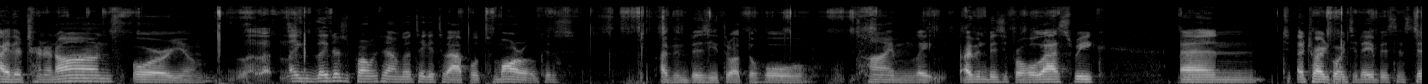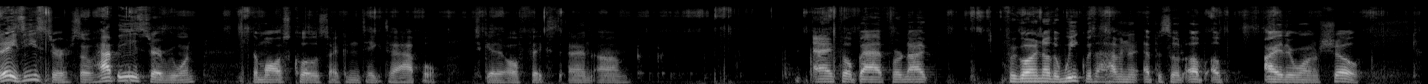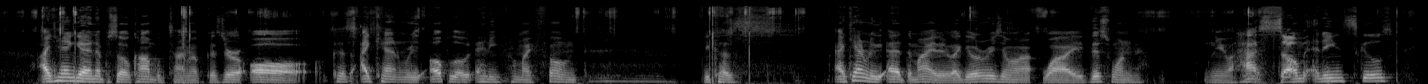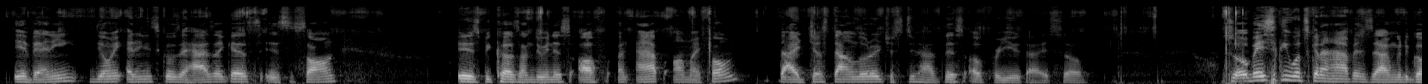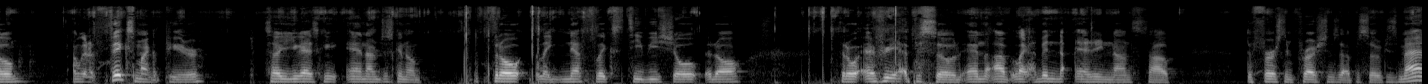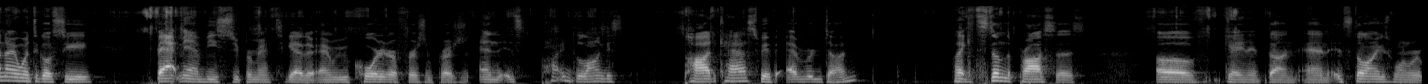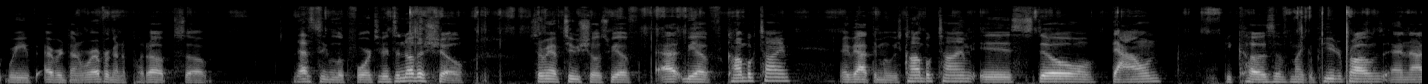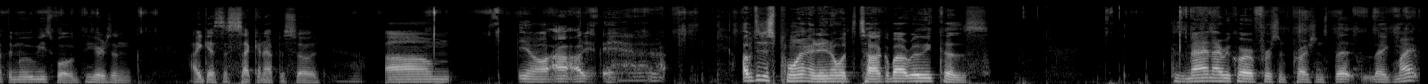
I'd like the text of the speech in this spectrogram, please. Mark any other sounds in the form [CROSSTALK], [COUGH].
either turn it on or you know, like like there's a problem with it. I'm gonna take it to Apple tomorrow because I've been busy throughout the whole time. Late, I've been busy for a whole last week, and t- I tried going today, but since today's Easter, so happy Easter, everyone. The mall's closed, so I couldn't take it to Apple to get it all fixed, and um, and I felt bad for not for going another week without having an episode up of either one of the show. I can't get an episode of Comic Book Time up because they're all because I can't really upload any from my phone because I can't really edit them either. Like the only reason why, why this one, you know, has some editing skills, if any, the only editing skills it has, I guess, is the song. Is because I'm doing this off an app on my phone that I just downloaded just to have this up for you guys. So, so basically, what's gonna happen is that I'm gonna go I'm gonna fix my computer. So you guys can, and I'm just gonna throw like Netflix TV show it all, throw every [LAUGHS] episode, and I've like I've been editing nonstop. The first impressions episode. Because Matt and I went to go see Batman v Superman together, and we recorded our first impressions, and it's probably the longest podcast we have ever done. Like it's still in the process of getting it done, and it's the longest one we've ever done. We're ever gonna put up, so that's to look forward to. It's another show. So we have two shows. We have at, we have comic book time, and we have at the movies. Comic book time is still down because of my computer problems, and at the movies, well, here's an, I guess the second episode. Um, you know, I, I [SIGHS] up to this point, I didn't know what to talk about really, cause, cause Matt and I recorded first impressions, but like my,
